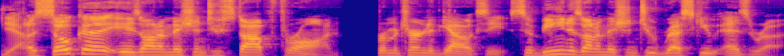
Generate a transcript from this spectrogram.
Yeah. Ahsoka is on a mission to stop Thrawn from returning to the galaxy. Sabine is on a mission to rescue Ezra.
